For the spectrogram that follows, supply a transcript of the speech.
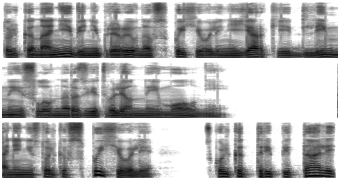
только на небе непрерывно вспыхивали неяркие, длинные, словно разветвленные молнии. Они не столько вспыхивали, сколько трепетали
